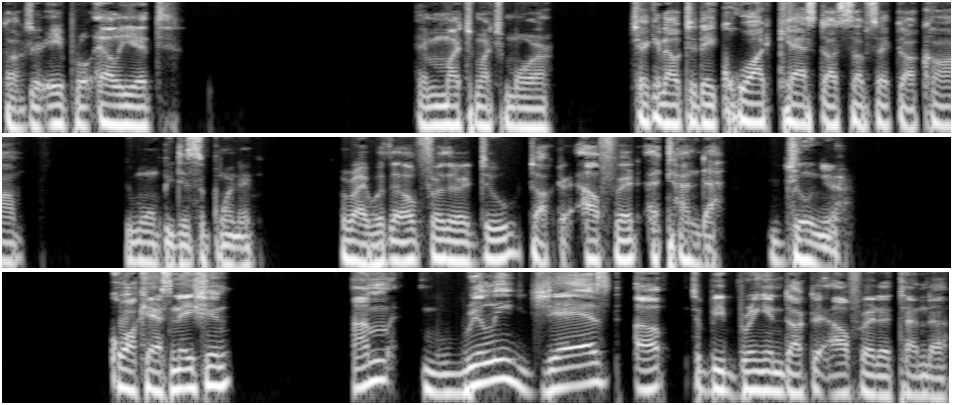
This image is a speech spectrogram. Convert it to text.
Dr. April Elliott, and much, much more. Check it out today, kwadcast.substack.com. You won't be disappointed. All right, without further ado, Dr. Alfred Atanda Jr. Kwadcast Nation. I'm really jazzed up to be bringing Dr. Alfred Atanda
